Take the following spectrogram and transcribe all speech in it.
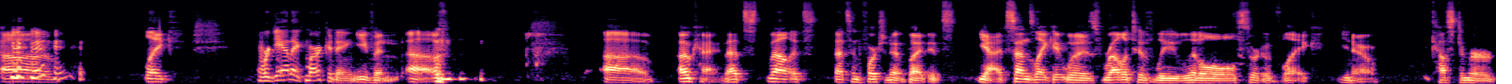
Um, like organic marketing, even. Um, uh, okay, that's well, it's that's unfortunate, but it's yeah, it sounds like it was relatively little sort of like you know customer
